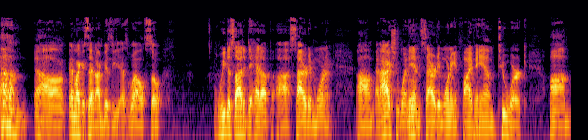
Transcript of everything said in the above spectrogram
um, uh, and like i said i'm busy as well so we decided to head up uh, saturday morning um, and i actually went in saturday morning at 5 a.m to work um,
